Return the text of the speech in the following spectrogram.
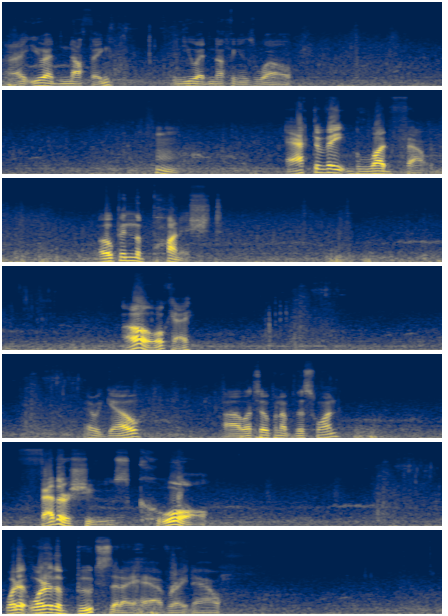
Alright, you had nothing. And you had nothing as well. Hmm. Activate Blood Fountain. Open the Punished. Oh, okay. There we go. Uh, let's open up this one. Feather shoes. Cool. What are, what are the boots that I have right now?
